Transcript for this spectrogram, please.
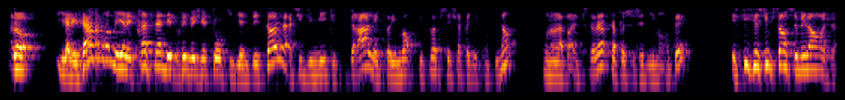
Alors, il y a les arbres, mais il y a les très fins débris végétaux qui viennent des sols, acides humiques, etc., les feuilles mortes qui peuvent s'échapper des continents. On en a parlé tout à l'heure, ça peut se sédimenter. Et si ces substances se mélangent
